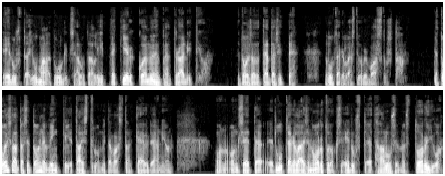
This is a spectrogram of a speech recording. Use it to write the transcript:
edustaa Jumala tulkitsee, halutaan liittää kirkkoa ja myöhempään traditioon. Ja toisaalta tätä sitten luterilaiset juuri vastustaa. Ja toisaalta se toinen vinkkeli, taistelu, mitä vastaan käydään, niin on, on, on se, että, että luterilaisen ortodoksen edustajat halusivat myös torjua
